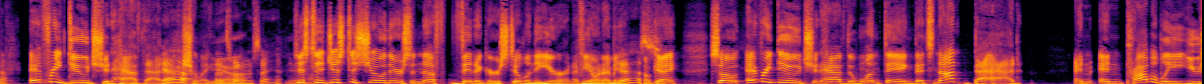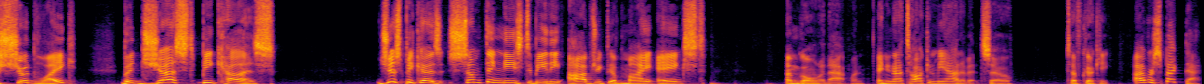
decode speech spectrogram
fact, every dude should have that. yeah, actually, that's Yeah. what I'm saying. just to just to show there's enough vinegar still in the urine, if you know what I mean. Yes. Okay, so every dude should have the one thing that's not bad, and and probably you should like, but just because, just because something needs to be the object of my angst, I'm going with that one, and you're not talking me out of it. So, tough cookie. I respect that.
